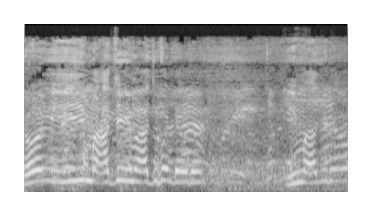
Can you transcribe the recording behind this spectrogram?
हो ही माझी माझी पण ठेव ठेव. ही माझी ठेव.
